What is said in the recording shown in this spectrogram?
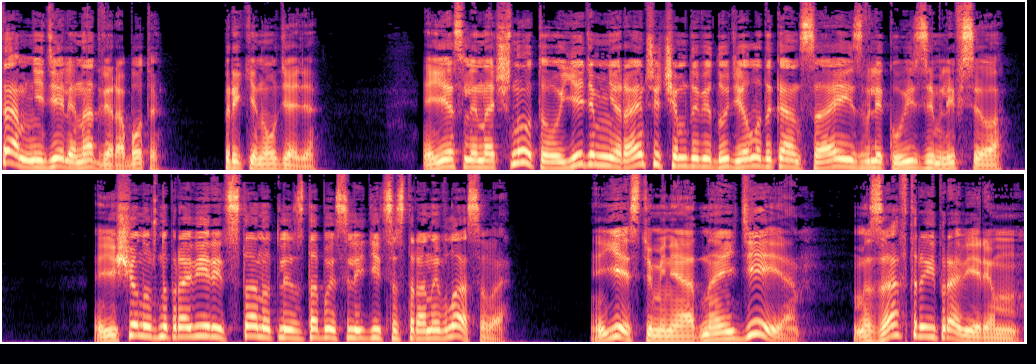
Там недели на две работы», — прикинул дядя. «Если начну, то уедем не раньше, чем доведу дело до конца и извлеку из земли все. Еще нужно проверить, станут ли за тобой следить со стороны Власова. Есть у меня одна идея». Завтра и проверим.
